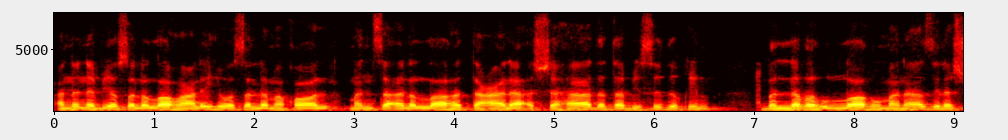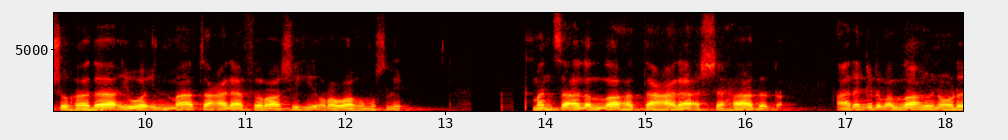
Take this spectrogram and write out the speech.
أن النبي صلى الله عليه وسلم قال من سأل الله تعالى الشهادة بصدق بلغه الله منازل الشهداء وإن مات على فراشه رواه مسلم من سأل الله تعالى الشهادة ആരെങ്കിലും അള്ളാഹുവിനോട്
